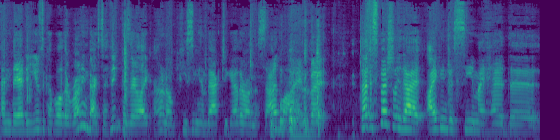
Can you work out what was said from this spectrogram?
and they had to use a couple other running backs, I think, because they're like I don't know, piecing him back together on the sideline. but that, especially that, I can just see in my head the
